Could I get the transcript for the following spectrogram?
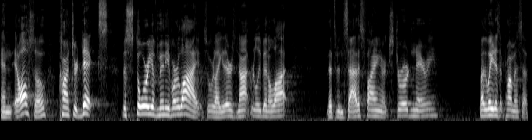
And it also contradicts the story of many of our lives. We're like, there's not really been a lot that's been satisfying or extraordinary. By the way, he doesn't promise a,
